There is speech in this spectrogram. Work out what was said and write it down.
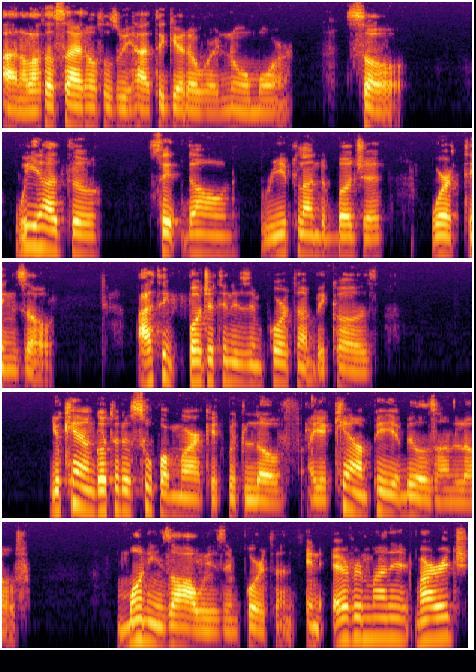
and a lot of side hustles we had together were no more. So we had to sit down, replan the budget, work things out. I think budgeting is important because you can't go to the supermarket with love and you can't pay your bills on love. Money is always important. In every marriage,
